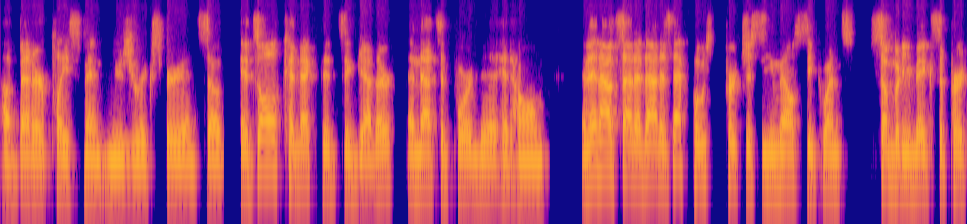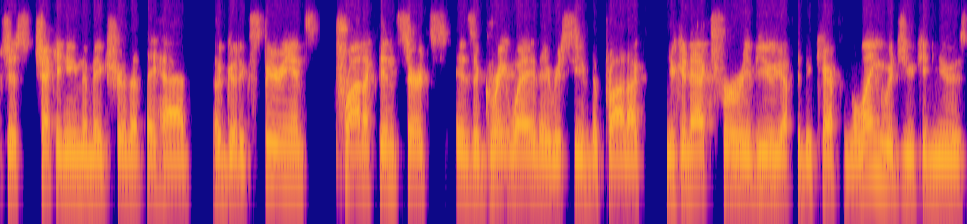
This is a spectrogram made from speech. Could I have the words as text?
a better placement user experience. So it's all connected together, and that's important to hit home. And then outside of that is that post purchase email sequence. Somebody makes a purchase, checking in to make sure that they had a good experience. Product inserts is a great way they receive the product. You can ask for a review. You have to be careful the language you can use,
